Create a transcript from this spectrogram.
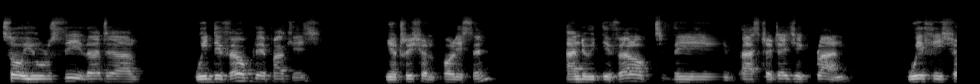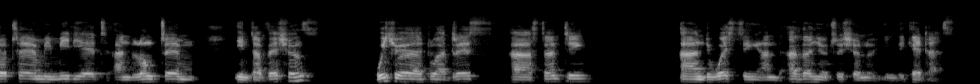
So you will see that uh, we developed a package, nutrition policy, and we developed the uh, strategic plan with the short-term, immediate, and long-term interventions which were to address uh, stunting and wasting and other nutritional indicators.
